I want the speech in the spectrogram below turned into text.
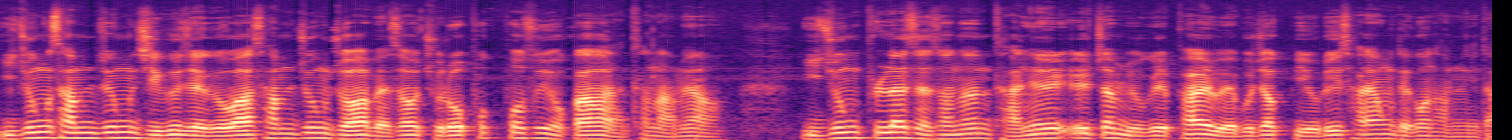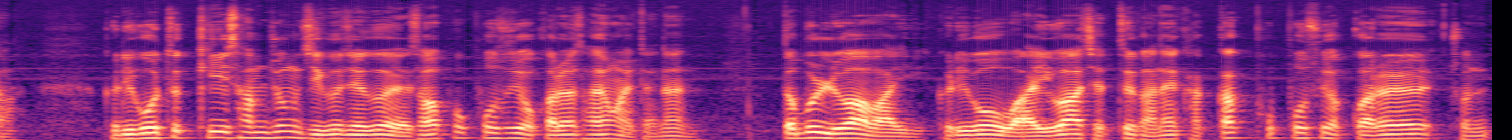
2중 3중 지그재그와 3중 조합에서 주로 폭포수 효과가 나타나며 2중 플랫에서는 단일 1.618 외부적 비율이 사용되곤 합니다. 그리고 특히 3중 지그재그에서 폭포수 효과를 사용할 때는 W와 Y 그리고 Y와 Z 간에 각각 폭포수 효과를 존-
